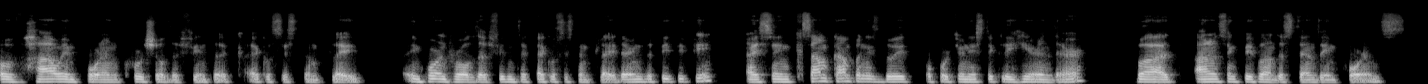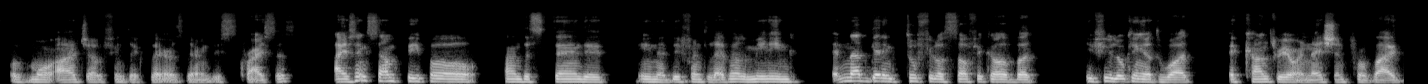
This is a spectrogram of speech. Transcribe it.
of how important, crucial the fintech ecosystem played, important role the fintech ecosystem played during the PPP. I think some companies do it opportunistically here and there, but I don't think people understand the importance of more agile fintech players during this crisis. I think some people understand it in a different level, meaning not getting too philosophical, but if you're looking at what a country or a nation provide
